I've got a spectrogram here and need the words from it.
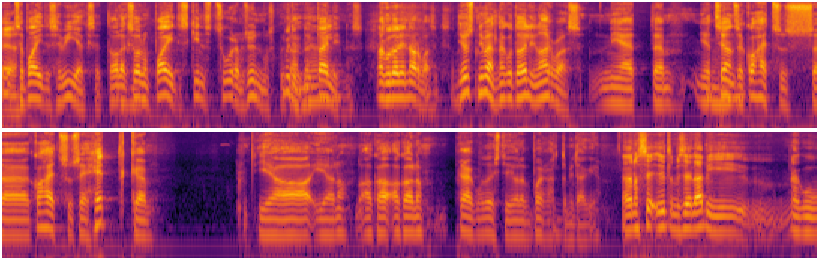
et see Paidesse viiakse, et ta oleks olnud Paides kindlasti suurem sündmus, kui ta on nüüd Tallinnas. nagu ta oli Narvas, eks ole. just nimelt, nagu ta oli Narvas, nii et, nii et see on see kahetsus, kahetsuse hetk ja, ja noh, aga, aga noh, praegu tõesti ei ole parata midagi. aga noh, see, ütleme see läbi nagu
